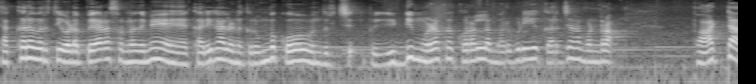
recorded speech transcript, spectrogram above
சக்கரவர்த்தியோட பேரை சொன்னதுமே கரிகாலனுக்கு ரொம்ப கோபம் வந்துருச்சு. இப்போ இடி முழக்க குரலில் மறுபடியும் கர்ஜனை பண்ணுறான் பாட்டா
